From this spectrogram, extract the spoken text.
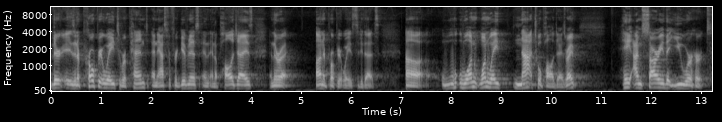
There is an appropriate way to repent and ask for forgiveness and, and apologize, and there are inappropriate ways to do that. Uh, one, one way not to apologize, right? Hey, I'm sorry that you were hurt.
